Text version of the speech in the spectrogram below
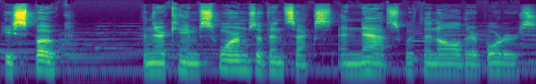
He spoke, and there came swarms of insects and gnats within all their borders.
